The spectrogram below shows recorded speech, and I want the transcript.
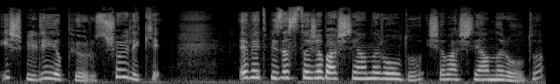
işbirliği yapıyoruz. Şöyle ki Evet bize staja başlayanlar oldu, işe başlayanlar oldu.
